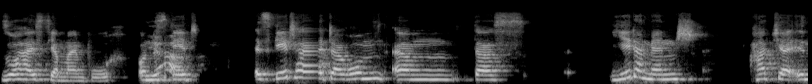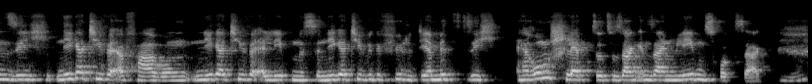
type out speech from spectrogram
so heißt ja mein Buch. Und ja. es geht, es geht halt darum, ähm, dass jeder Mensch hat ja in sich negative Erfahrungen, negative Erlebnisse, negative Gefühle, die er mit sich herumschleppt, sozusagen in seinem Lebensrucksack. Mhm.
